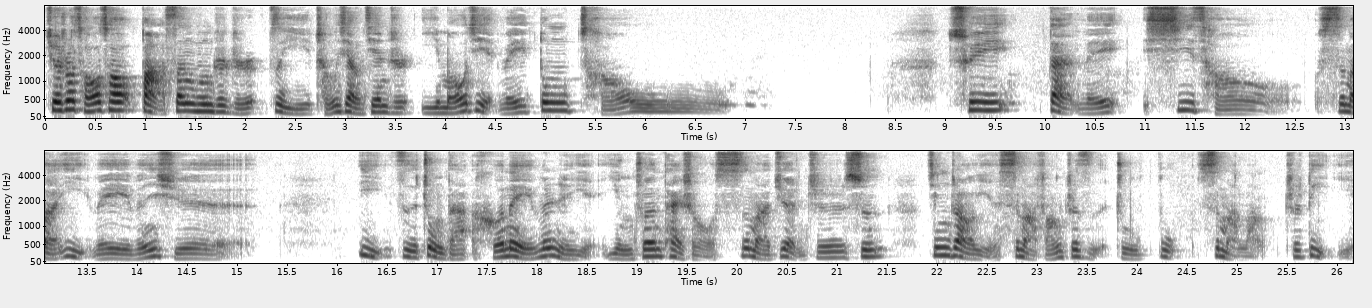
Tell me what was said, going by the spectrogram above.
却说曹操罢三公之职，自以丞相兼之，以毛玠为东曹，崔旦为西曹，司马懿为文学。懿字仲达，河内温人也，颍川太守司马眷之孙，京兆尹司马防之子，主簿司马朗之弟也。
